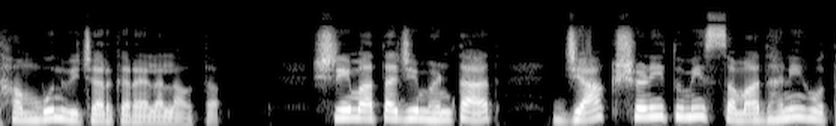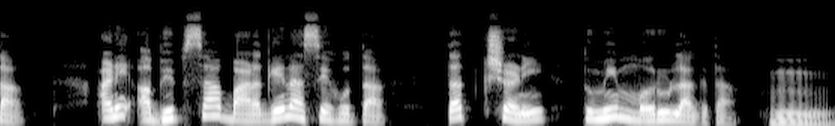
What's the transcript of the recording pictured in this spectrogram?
थांबून विचार करायला लावतं. श्रीमाताजी म्हणतात ज्या क्षणी तुम्ही समाधानी होता आणि अभिप्सा बाळगेनासे होता तत्क्षणी तुम्ही मरू लागता. हम्म.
